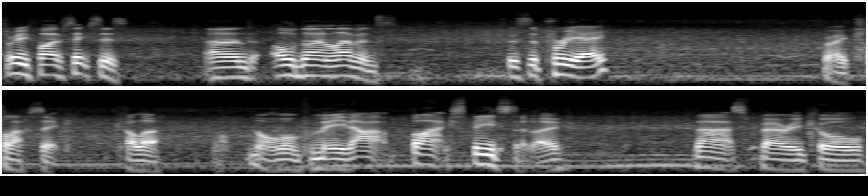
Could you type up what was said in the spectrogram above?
356s and old 911s. So this is a Pre-A. Very classic colour. Not, not one for me. That black Speedster though, that's very cool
